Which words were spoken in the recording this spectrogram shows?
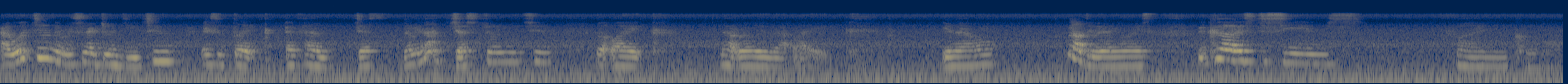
I would do the reason I joined YouTube is it like I kind of just I mean not just joined YouTube, but like not really that like you know. But I'll do it anyways because it just seems fun and cool.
